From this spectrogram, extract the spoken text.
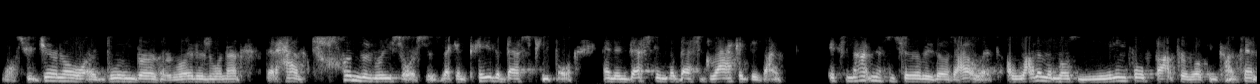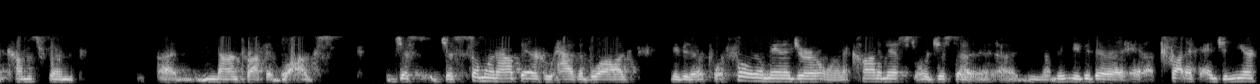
Wall Street Journal or Bloomberg or Reuters or whatnot, that have tons of resources that can pay the best people and invest in the best graphic design it's not necessarily those outlets. A lot of the most meaningful, thought provoking content comes from uh, nonprofit blogs. Just, just someone out there who has a blog. Maybe they're a portfolio manager or an economist or just a, a you know, maybe they're a, a product engineer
